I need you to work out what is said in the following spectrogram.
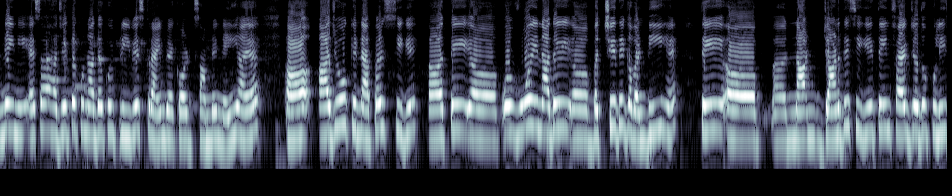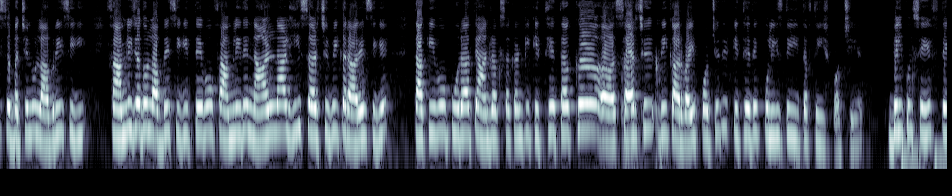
ਨਹੀਂ ਨਹੀਂ, ਐਸਾ ਹਜੇ ਤੱਕ ਉਹਨਾਂ ਦਾ ਕੋਈ ਪ੍ਰੀਵੀਅਸ ਕ੍ਰਾਈਮ ਰਿਕਾਰਡ ਸਾਹਮਣੇ ਨਹੀਂ ਆਇਆ। ਹੈ ਆ ਜੋ ਕਿਡਨੈਪਰਸ ਸੀਗੇ ਤੇ ਉਹ ਇਹਨਾਂ ਦੇ ਬੱਚੇ ਦੇ ਗਵੰਡੀ ਹੈ। ਤੇ ਜਾਣਦੇ ਸੀਗੇ ਤੇ ਇਨਫੈਕਟ ਜਦੋਂ ਪੁਲਿਸ ਬੱਚੇ ਨੂੰ ਲੱਭ ਰਹੀ ਸੀਗੀ ਫੈਮਿਲੀ ਜਦੋਂ ਲੱਭ ਰਹੀ ਸੀਗੀ ਤੇ ਉਹ ਫੈਮਿਲੀ ਦੇ ਨਾਲ ਨਾਲ ਹੀ ਸਰਚ ਵੀ ਕਰਾ ਰਹੇ ਸੀਗੇ ਤਾਂ ਕਿ ਉਹ ਪੂਰਾ ਧਿਆਨ ਰੱਖ ਸਕਣ ਕਿ ਕਿੱਥੇ ਤੱਕ ਸਰਚ ਦੀ ਕਾਰਵਾਈ ਪਹੁੰਚੇ ਤੇ ਕਿੱਥੇ ਤੱਕ ਪੁਲਿਸ ਦੀ ਤਫਤੀਸ਼ ਪਹੁੰਚੀ ਹੈ। ਬਿਲਕੁਲ ਸੇਫ ਤੇ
